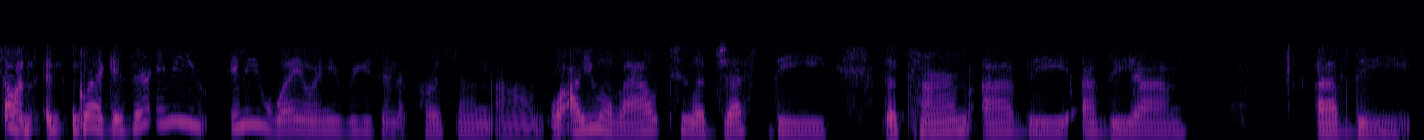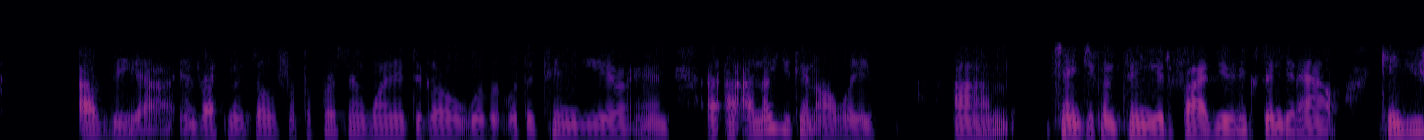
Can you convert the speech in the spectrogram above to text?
So, Greg, is there any any way or any reason a person, um, well, are you allowed to adjust the the term of the of the um, of the of the uh, investment? So, if a person wanted to go with with a ten year, and I, I know you can always um, change it from ten year to five year and extend it out. Can you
